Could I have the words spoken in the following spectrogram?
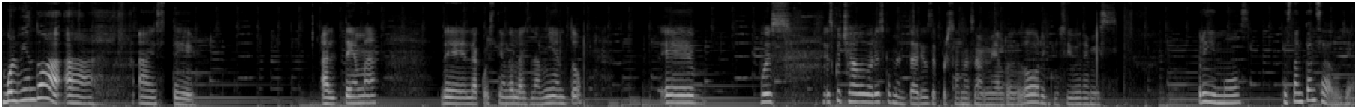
volviendo a, este al tema de la cuestión del aislamiento, eh, pues he escuchado varios comentarios de personas a mi alrededor, inclusive de mis primos, que están cansados ya,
